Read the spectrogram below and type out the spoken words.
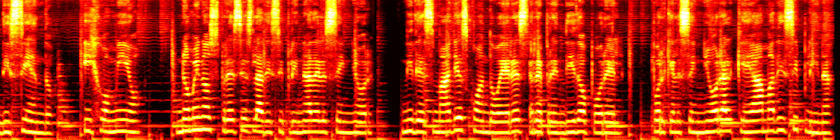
diciendo, Hijo mío, no menosprecies la disciplina del Señor, ni desmayes cuando eres reprendido por Él, porque el Señor al que ama disciplina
